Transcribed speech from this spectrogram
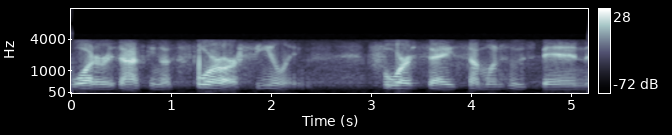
water is asking us for our feelings, for, say, someone who's been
